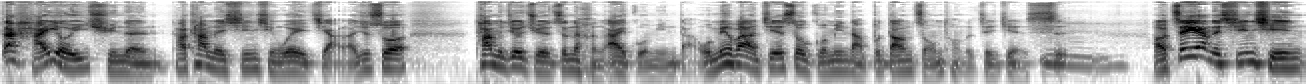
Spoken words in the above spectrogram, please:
但还有一群人，他他们的心情我也讲了，就是说他们就觉得真的很爱国民党，我没有办法接受国民党不当总统的这件事。好，这样的心情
